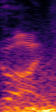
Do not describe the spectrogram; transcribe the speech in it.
drive.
